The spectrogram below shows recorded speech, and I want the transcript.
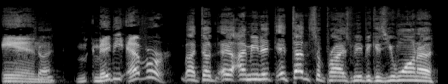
and okay. maybe ever. But I mean, it, it doesn't surprise me because you want to.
